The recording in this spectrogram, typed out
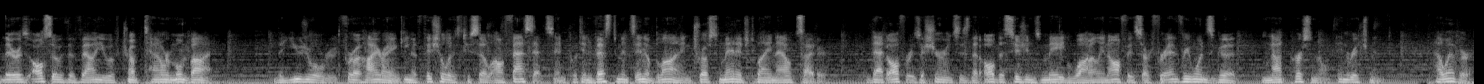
There is also the value of Trump Tower Mumbai. The usual route for a high-ranking official is to sell off assets and put investments in a blind trust managed by an outsider. That offers assurances that all decisions made while in office are for everyone's good, not personal enrichment. However,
